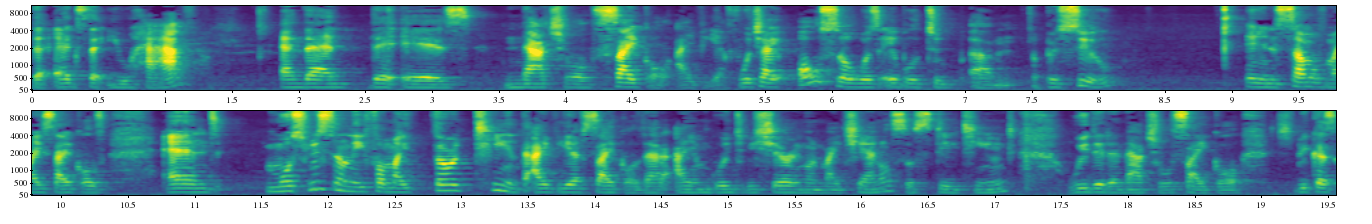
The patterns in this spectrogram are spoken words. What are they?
the eggs that you have. And then there is natural cycle IVF, which I also was able to um, pursue in some of my cycles. And most recently for my 13th IVF cycle that I am going to be sharing on my channel. So stay tuned. We did a natural cycle because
